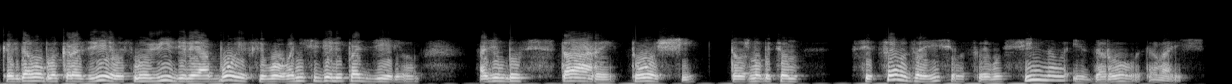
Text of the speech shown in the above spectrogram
Когда облако развеялось, мы увидели обоих львов, они сидели под деревом. Один был старый, тощий, должно быть, он всецело зависел от своего сильного и здорового товарища.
